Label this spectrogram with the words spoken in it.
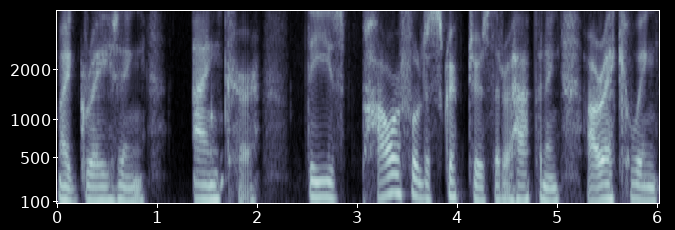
migrating, anchor these powerful descriptors that are happening are echoing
